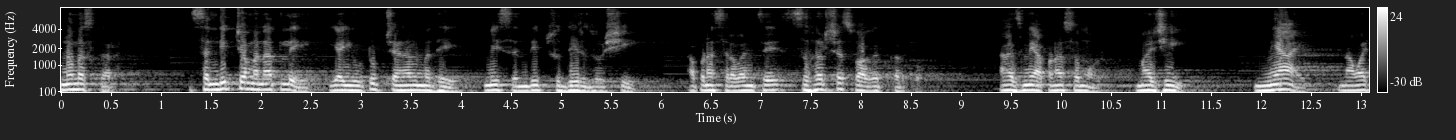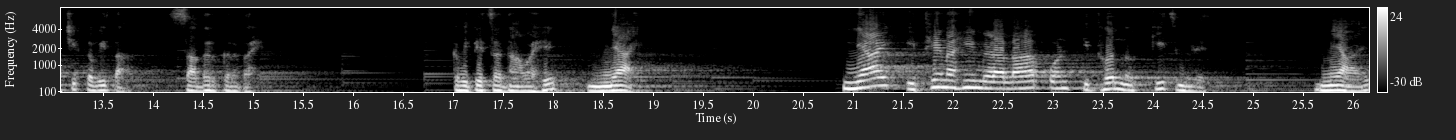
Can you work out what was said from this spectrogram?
नमस्कार. संदीपच्या मनातले या यूट्यूब चॅनलमध्ये मी संदीप सुधीर जोशी आपणा सर्वांचे सहर्ष स्वागत करतो. आज मी आपणासमोर माझी न्याय नावाची कविता सादर करत आहे. कवितेचं नाव आहे न्याय. न्याय इथे नाही मिळाला पण तिथं नक्कीच मिळेल. न्याय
